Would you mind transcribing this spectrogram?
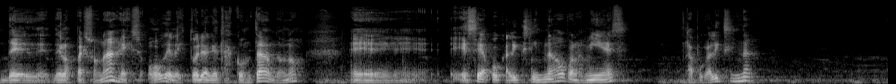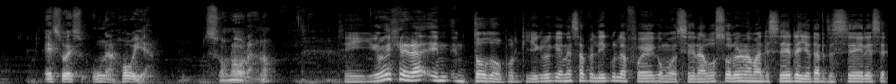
De, de- de los personajes o de la historia que estás contando, ¿no? Eh, ese Apocalipsis Now para mí es Apocalipsis Now. Eso es una joya sonora, ¿no? Sí, yo creo que en general en, en todo, porque yo creo que en esa película fue como se grabó solo en amaneceres y atardeceres, se-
